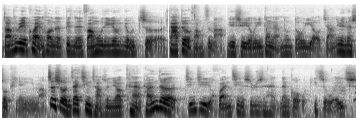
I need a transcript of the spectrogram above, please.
涨得特别快以后呢，变成房屋的拥有者，大家都有房子嘛，也许有一栋两栋都有这样，因为那时候便宜嘛。这时候你在进场的时候，你要看台湾的经济环境是不是还能够一直维持。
